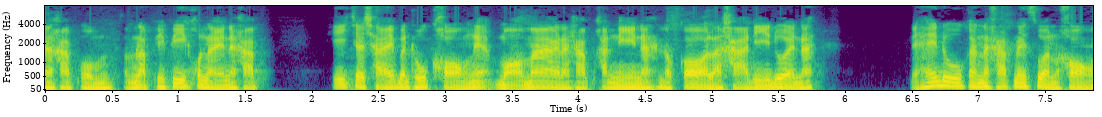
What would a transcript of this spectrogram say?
นะครับ ผมสำหรับพี่ๆคนไหนนะครับ ที่จะใช้บรรทุกของเนี่ยเหมาะมากนะครับคันนี้นะแล้วก็ราคาดีด้วยนะ เดี๋ยวให้ดูกันนะครับ ในส่วนของ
